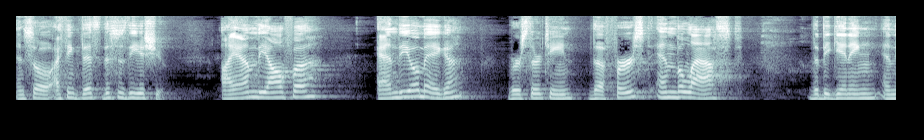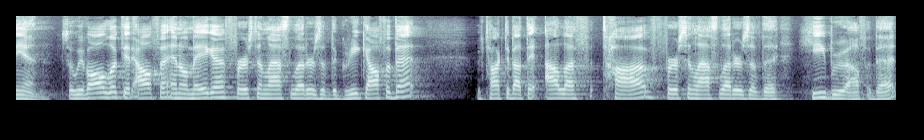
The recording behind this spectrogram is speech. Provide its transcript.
And so I think this, this is the issue. I am the Alpha and the Omega, verse 13, the first and the last, the beginning and the end. So we've all looked at Alpha and Omega, first and last letters of the Greek alphabet. We've talked about the Aleph Tav, first and last letters of the Hebrew alphabet.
